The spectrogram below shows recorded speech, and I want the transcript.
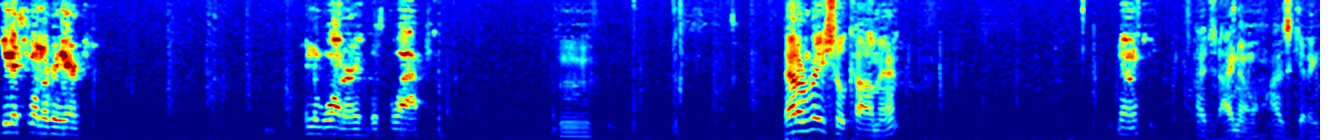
You missed one over here. In the water, it was black. Hmm. That on racial comment. No. I, I know. I was kidding.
